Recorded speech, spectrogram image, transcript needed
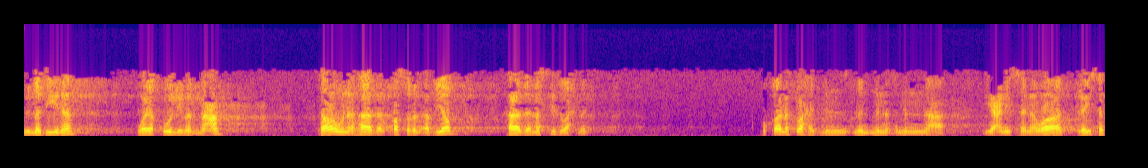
المدينة ويقول لمن معه ترون هذا القصر الأبيض هذا مسجد أحمد. وقال لك واحد من من من من يعني سنوات ليست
